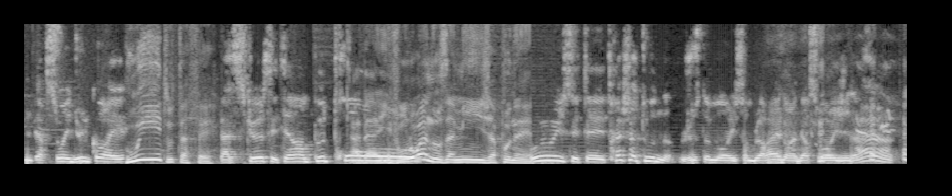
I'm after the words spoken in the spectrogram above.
une version édulcorée. Oui, tout à fait. Parce que c'était un peu trop... Ah ben, ils vont loin, nos amis japonais. Oui, oui, c'était très chatoun, justement. Il semblerait dans la version originale.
